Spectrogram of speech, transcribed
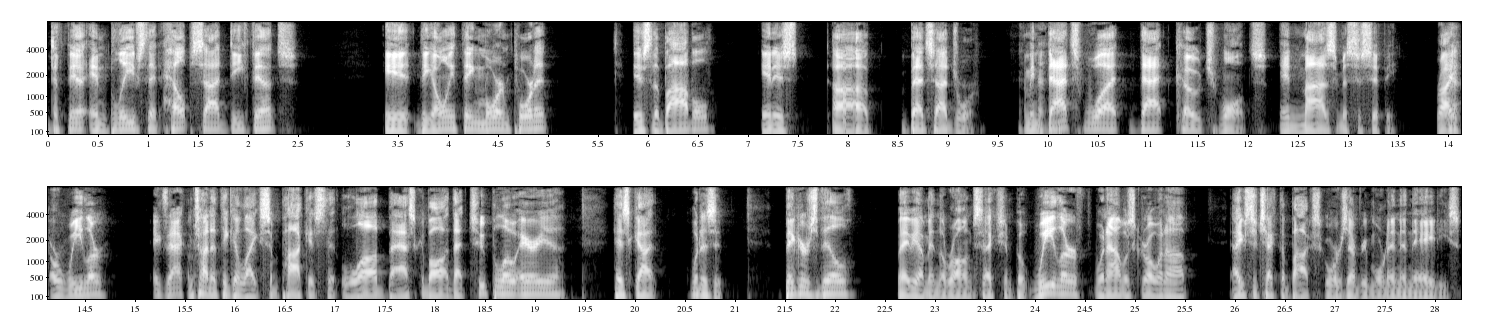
defen and believes that help side defense. It, the only thing more important is the Bible in his uh, bedside drawer. I mean, that's what that coach wants in Mize, Mississippi, right? Yeah. Or Wheeler. Exactly. I'm trying to think of like some pockets that love basketball. That Tupelo area has got what is it? Biggersville. Maybe I'm in the wrong section, but Wheeler. When I was growing up, I used to check the box scores every morning in the 80s.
